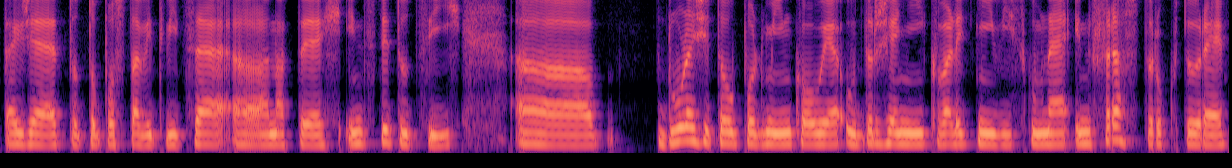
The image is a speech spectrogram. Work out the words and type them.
takže toto postavit více na těch institucích. Důležitou podmínkou je udržení kvalitní výzkumné infrastruktury,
